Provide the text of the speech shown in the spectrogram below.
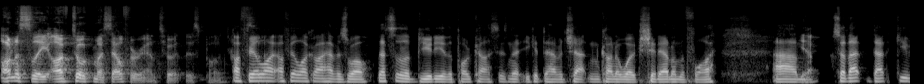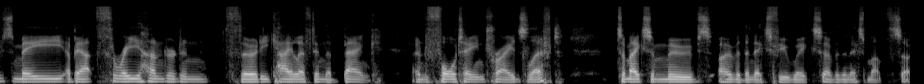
honestly, I've talked myself around to it this pod. I feel so- like I feel like I have as well. That's the beauty of the podcast, isn't it? You get to have a chat and kind of work shit out on the fly. Um, Yeah. So that that gives me about 330k left in the bank and 14 trades left to make some moves over the next few weeks, over the next month. So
